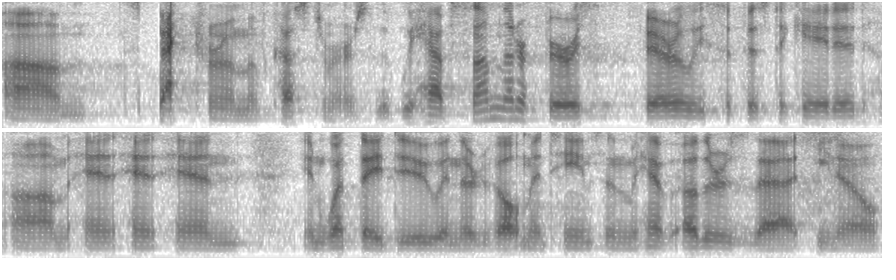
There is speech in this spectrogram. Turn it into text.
um, spectrum of customers. We have some that are fairly, fairly sophisticated um, and, and, and, in what they do in their development teams, and we have others that, you know,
